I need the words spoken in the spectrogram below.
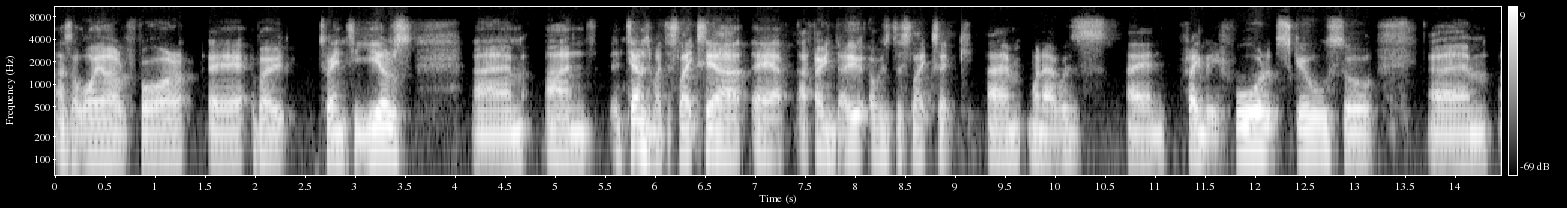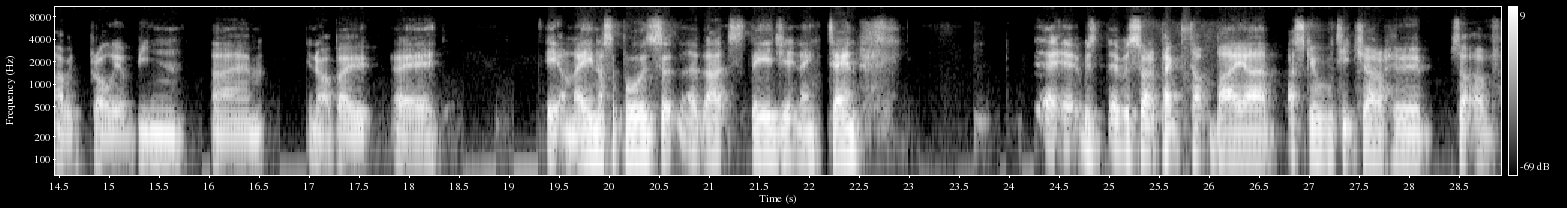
as a lawyer for uh, about 20 years. Um, and in terms of my dyslexia, uh, I found out I was dyslexic um, when I was in primary four at school. So um, I would probably have been, um, you know, about uh, eight or nine, I suppose, at, at, that stage, eight, nine, ten. It, was it was sort of picked up by a, a school teacher who sort of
